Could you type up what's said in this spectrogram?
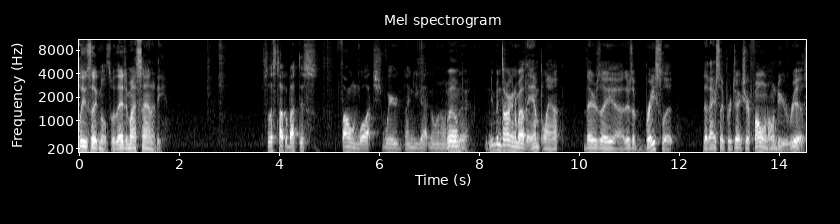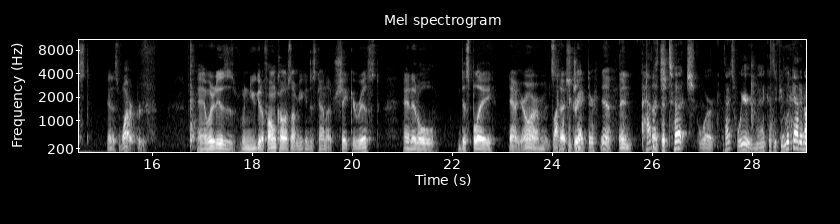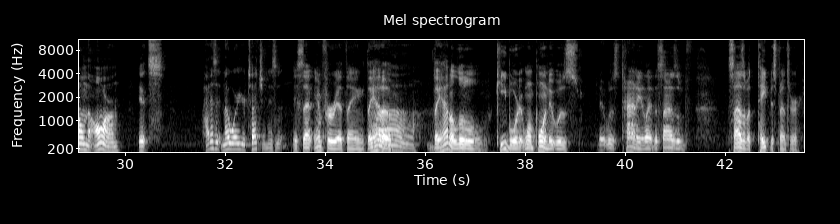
Sleep Signals with Edge of My Sanity. So let's talk about this phone watch weird thing you got going on over there. you've been talking about the implant. There's a uh, there's a bracelet that actually projects your phone onto your wrist, and it's waterproof. And what it is is when you get a phone call or something, you can just kind of shake your wrist, and it'll display down your arm. It's Like a touch screen. projector? Yeah, and How does the touch work? That's weird, man. Because if you look at it on the arm, it's how does it know where you're touching? Is it? It's that infrared thing. They had a Ah, they had a little keyboard at one point. It was it was tiny, like the size of the size of a tape dispenser.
